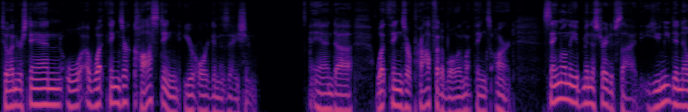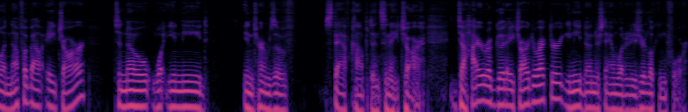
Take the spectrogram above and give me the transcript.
to understand what things are costing your organization and uh, what things are profitable and what things aren't. Same on the administrative side. You need to know enough about HR to know what you need in terms of staff competence in HR. To hire a good HR director, you need to understand what it is you're looking for.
